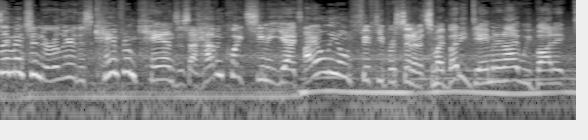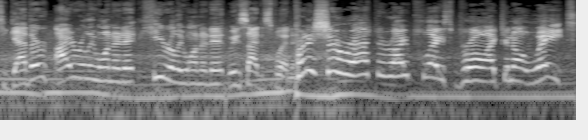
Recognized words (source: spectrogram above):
As I mentioned earlier, this came from Kansas. I haven't quite seen it yet. I only own 50% of it. So my buddy Damon and I, we bought it together. I really wanted it. He really wanted it. We decided to split it. Pretty sure we're at the right place, bro. I cannot wait.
